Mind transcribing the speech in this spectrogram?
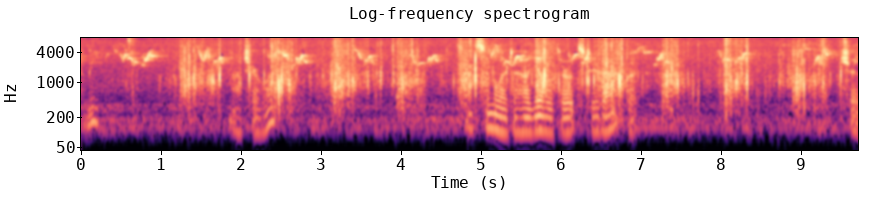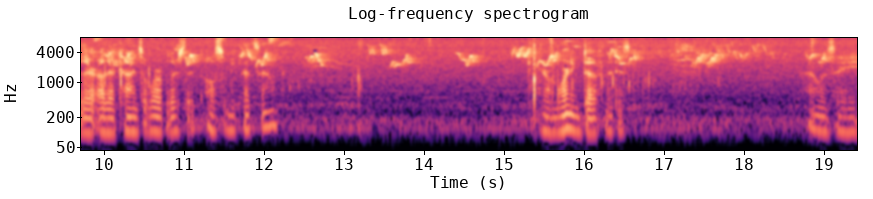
At me. Not sure what. Sounds similar to how yellow throats do that, but I'm sure there are other kinds of warblers that also make that sound. A mourning dove in the distance. That was a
